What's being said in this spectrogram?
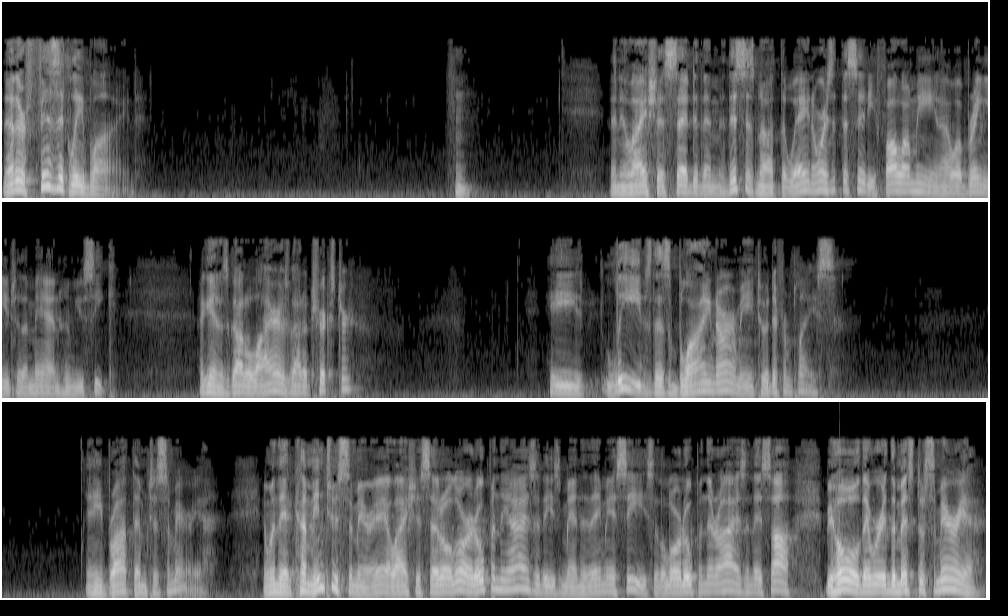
Now they're physically blind. Hmm. Then Elisha said to them, This is not the way, nor is it the city. Follow me, and I will bring you to the man whom you seek. Again, is God a liar? Is God a trickster? He leads this blind army to a different place and he brought them to Samaria. And when they had come into Samaria, Elisha said, O Lord, open the eyes of these men that they may see. So the Lord opened their eyes, and they saw, behold, they were in the midst of Samaria.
